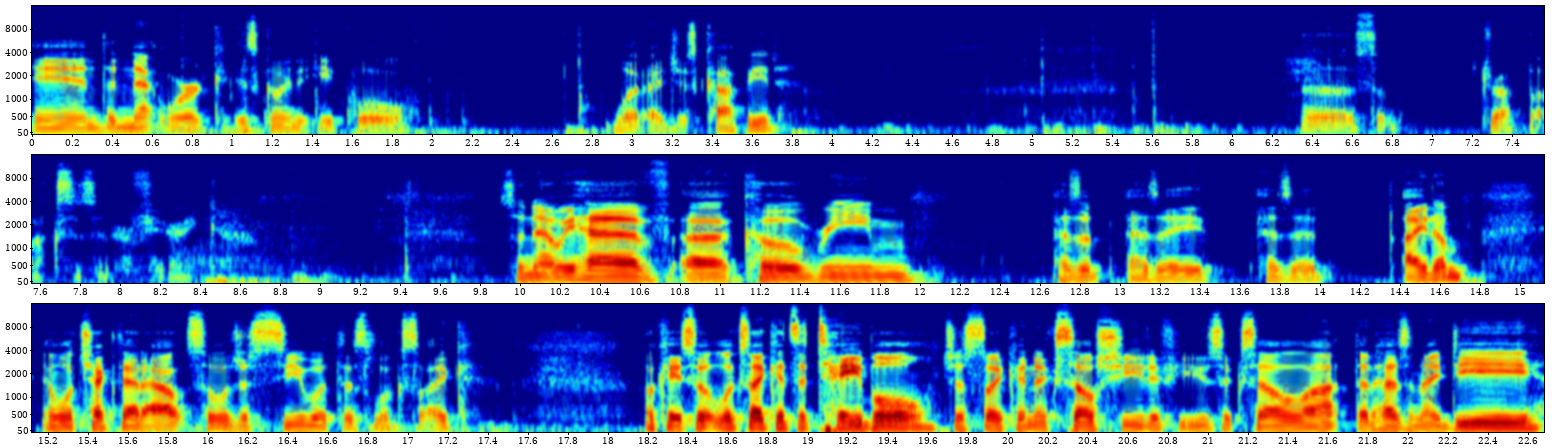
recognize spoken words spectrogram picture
And the network is going to equal what I just copied. Uh, some Dropbox is interfering. So now we have uh, co-riem as a as a as a item, and we'll check that out. So we'll just see what this looks like. Okay, so it looks like it's a table, just like an Excel sheet if you use Excel a lot, that has an ID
